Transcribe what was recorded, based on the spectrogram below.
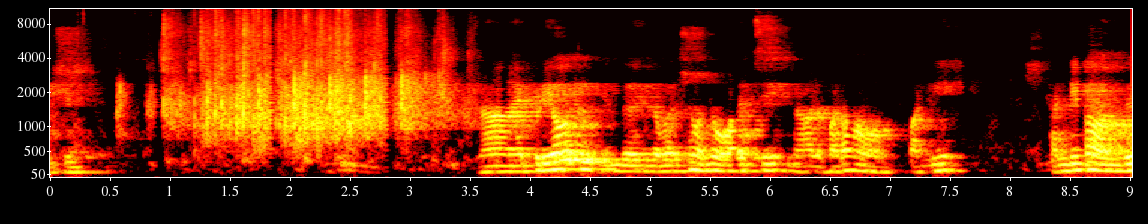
விஷயம். நான் எப்படியாவது இந்த இந்த வருஷம் வந்து உடைச்சி நாலு படம் பண்ணி கண்டிப்பா வந்து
